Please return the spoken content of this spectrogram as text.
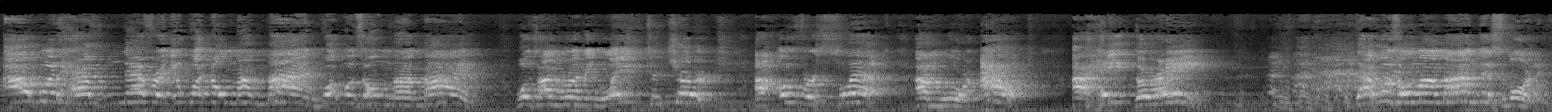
I would have never, it wasn't on my mind. What was on my mind was I'm running late to church. I overslept. I'm wore out. I hate the rain. That was on my mind this morning.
